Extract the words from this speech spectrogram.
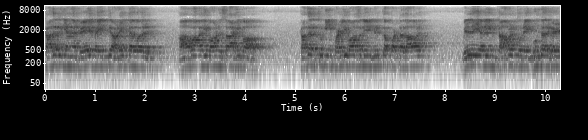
கதர் என பெயர் வைத்து அழைத்தவர் ஆபாதி பானு சாஹிபா. கதர் துணி பள்ளிவாசலில் விற்கப்பட்டதால் வெள்ளையரின் காவல்துறை குண்டர்கள்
